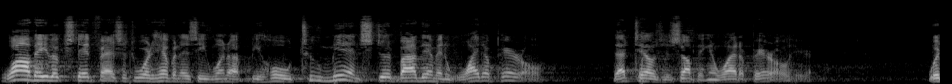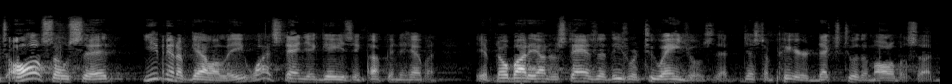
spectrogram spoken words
While they looked steadfastly toward heaven as he went up, behold, two men stood by them in white apparel. That tells you something in white apparel here. Which also said, Ye men of Galilee, why stand ye gazing up into heaven? If nobody understands that these were two angels that just appeared next to them all of a sudden.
